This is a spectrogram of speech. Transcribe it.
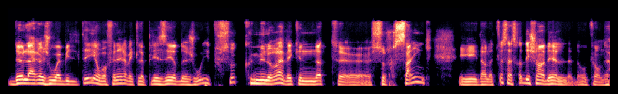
de la rejouabilité. On va finir avec le plaisir de jouer. Tout ça cumulera avec une note euh, sur 5. Et dans notre cas, ça sera des chandelles. Donc, on a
